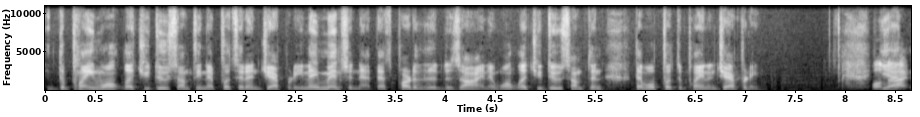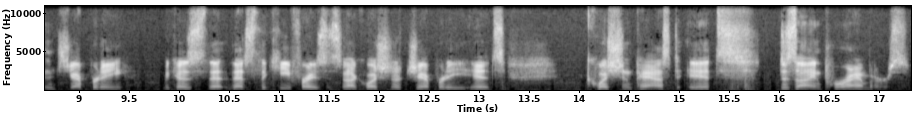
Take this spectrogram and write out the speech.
the plane won't let you do something that puts it in jeopardy. And they mentioned that. That's part of the design. It won't let you do something that will put the plane in jeopardy. well, yeah. not in jeopardy because that that's the key phrase. It's not a question of jeopardy. It's question past its design parameters.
